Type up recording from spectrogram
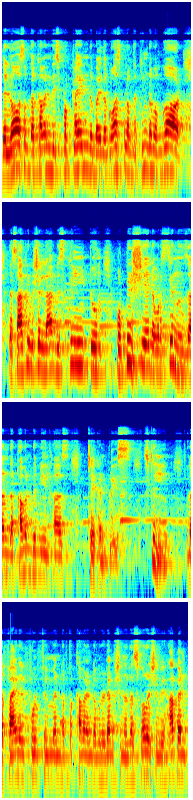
The laws of the covenant is proclaimed by the gospel of the kingdom of God. The sacrificial lamb is killed to propitiate our sins, and the covenant meal has taken place. Still, the final fulfillment of the covenant of redemption and restoration will happen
